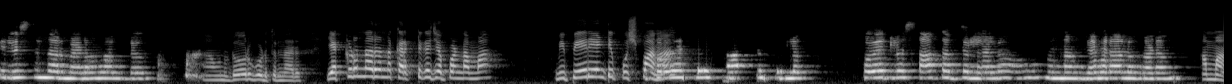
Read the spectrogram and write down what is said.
పిలుస్తున్నారు మేడం వాళ్ళు. అవును డోర్ కొడుతున్నారు. ఎక్కడున్నారన్న కరెక్ట్గా చెప్పండి అమ్మా మీ పేరేంటి పుష్పానా? లో అబ్దుల్లాలో ఉన్నాం జహరాలో మేడం అమ్మా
